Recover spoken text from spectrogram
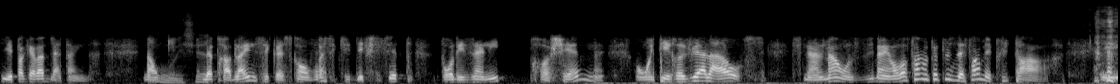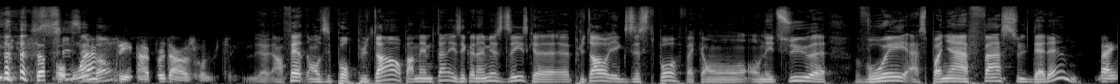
il n'est pas capable de l'atteindre. Donc, le problème, c'est que ce qu'on voit, c'est que les déficits pour les années prochaines ont été revus à la hausse. Finalement, on se dit, ben, on va faire un peu plus d'efforts, mais plus tard. Et ça, pour moi, c'est bon. un peu dangereux. En fait, on dit pour plus tard, puis en même temps, les économistes disent que euh, plus tard, il n'existe pas. Fait qu'on on est-tu euh, voué à se pogner à la face sur le dead end? Ben,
